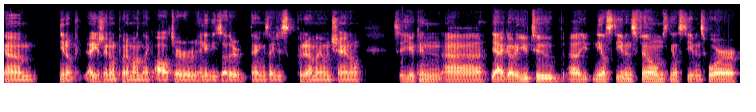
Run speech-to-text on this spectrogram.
um, you know, I usually don't put them on like Alter or any of these other things. I just put it on my own channel. So you can, uh, yeah, go to YouTube, uh, Neil Stevens Films, Neil Stevens Horror.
